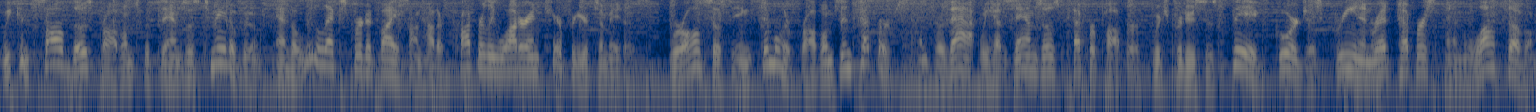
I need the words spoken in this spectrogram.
We can solve those problems with Zamzows Tomato Boom and a little expert advice on how to properly water and care for your tomatoes. We're also seeing similar problems in peppers, and for that we have Zamzows Pepper Popper, which produces big, gorgeous green and red peppers and lots of them.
